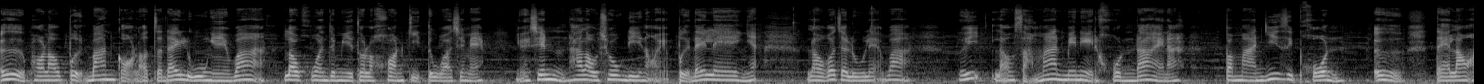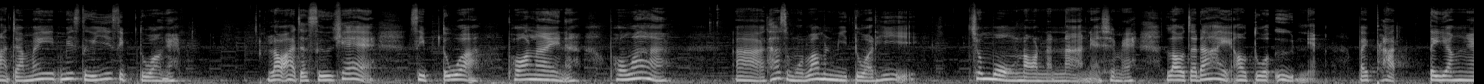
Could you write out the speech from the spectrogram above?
เออ พอเราเปิดบ้านก่อนเราจะได้รู้ไงว่า เราควรจะมีตัวละครกี่ตัวใช่ไหม อย่างเช่น ถ้าเราโชคดีหน่อยเปิดได้แรงอย่างเงี้ย เราก็จะรู้แหละว่า เฮ้ย เราสามารถเมเนจคนได้นะ ประมาณ 20 คน เออ แต่เราอาจจะไม่ไม่ซื้อ 20 ตัวไง เราอาจจะซื้อแค่ 10 ตัว เพราะอะไรนะ เพราะว่าถ้าสมมติว่ามันมีตัวที่ชั่วโมงนอนนานๆเนี่ยใช่ไหมเราจะได้เอาตัวอื่นเนี่ยไปผลัดเตียงไง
